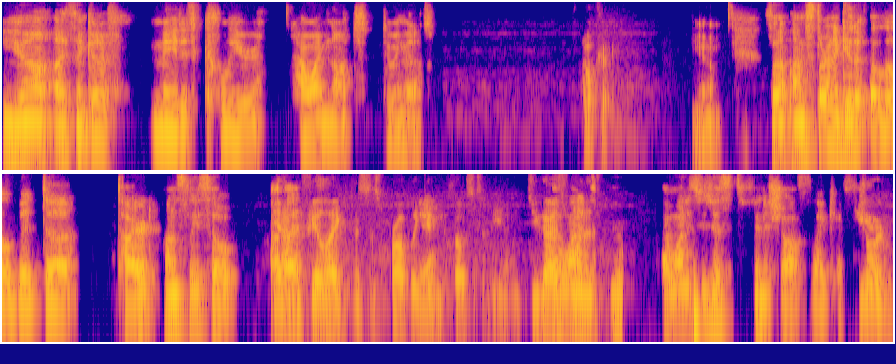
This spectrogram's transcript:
Yeah, I think I've made it clear how I'm not doing that. okay Yeah. So I'm starting to get a, little bit uh, tired, honestly. So Yeah, I, I feel like this is probably Yeah. getting close to the end. Do you guys want to? I wanted to just finish off like a few Sure.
